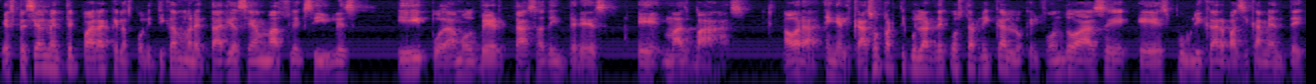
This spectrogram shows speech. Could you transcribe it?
especialmente para que las políticas monetarias sean más flexibles y podamos ver tasas de interés eh, más bajas. Ahora, en el caso particular de Costa Rica, lo que el fondo hace es publicar básicamente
